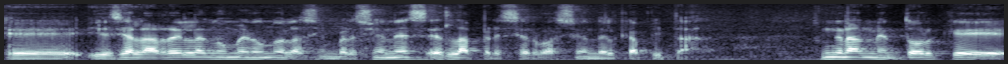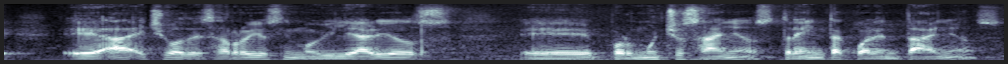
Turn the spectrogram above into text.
Eh, y decía, la regla número uno de las inversiones es la preservación del capital. Es un gran mentor que eh, ha hecho desarrollos inmobiliarios eh, por muchos años, 30, 40 años,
